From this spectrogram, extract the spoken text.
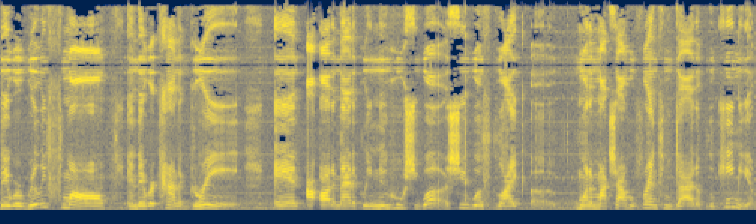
They were really small and they were kind of green and I automatically knew who she was. She was like uh, one of my childhood friends who died of leukemia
